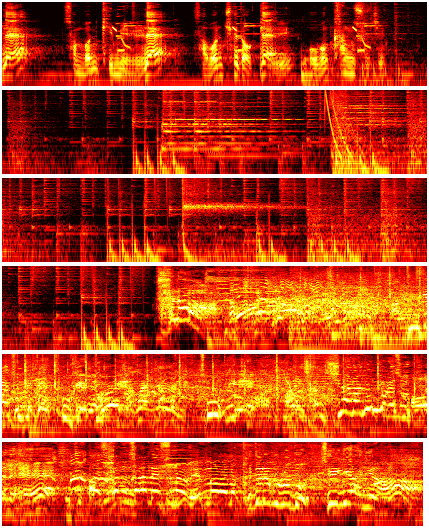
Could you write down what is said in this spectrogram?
네. 3번 김일, 네. 4번 최덕기, 네. 5번 강수진. 아, 두 개 두 개 두 개 두개아참 희한한 능력에서 못하네. 어, 네. 아, 삼삼 했으면 웬만한 불러도 세 개 아니야.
